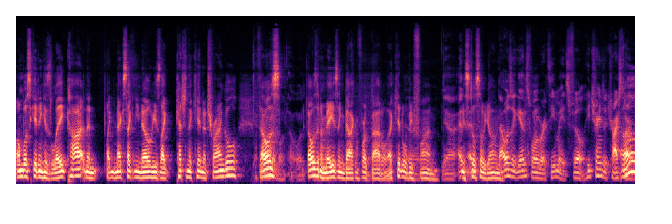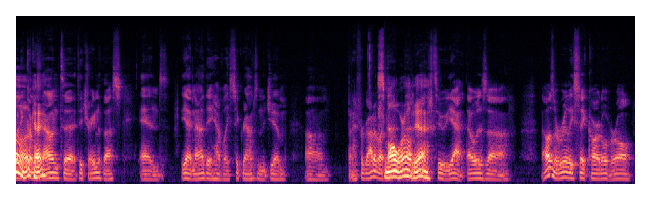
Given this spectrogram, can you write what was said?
almost getting his leg caught, and then like next second you know he's like catching the kid in a triangle. That was that that was an amazing back and forth battle. That kid will be fun. Yeah, and, He's still and so young. That was against one of our teammates, Phil. He trains at TriStar, Oh, but he comes okay. down to, to train with us. And yeah, now they have like sick rounds in the gym. Um, but I forgot about Small that- world, that yeah. too. Yeah, that was uh, that was a really sick card overall.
